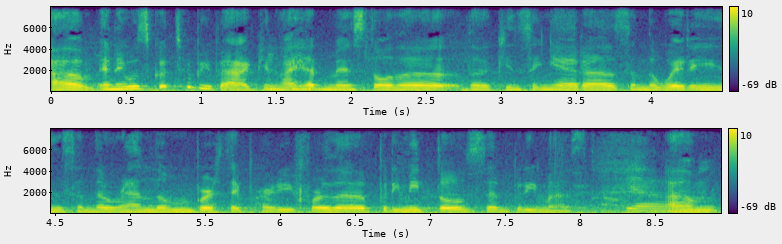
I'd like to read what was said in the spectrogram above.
Um, and it was good to be back. You know, mm-hmm. I had missed all the the quinceañeras and the weddings and the random birthday party for the primitos and primas. Yeah. Um,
